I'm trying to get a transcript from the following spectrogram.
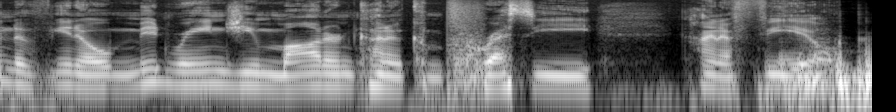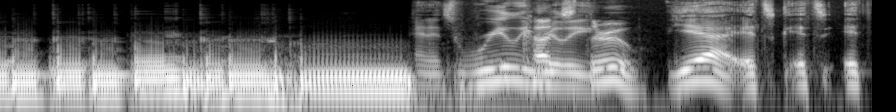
kind of, you know, mid rangey, modern, kind of compressy kind of feel. And it's really, Cuts really through. Yeah, it's it's it's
